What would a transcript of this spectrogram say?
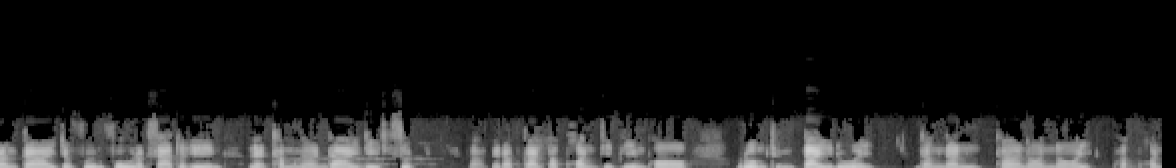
ร่างกายจะฟื้นฟูรักษาตัวเอง และทำงานได้ดีที่สุด หากได้รับการพักผ่อนที่เพียงพอ รวมถึงไตด้วย ดังนั้นถ้านอนน้อย พักผ่อน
